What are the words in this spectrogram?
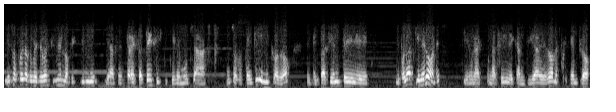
Y eso fue lo que me llevó a escribir lo que escribí y a centrar esta tesis que tiene mucha, mucho sostén clínico, ¿no? De que el paciente bipolar tiene dones, tiene una, una serie de cantidad de dones, por ejemplo,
